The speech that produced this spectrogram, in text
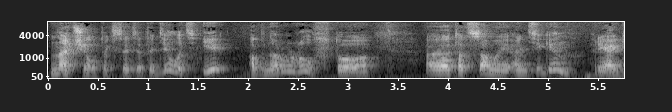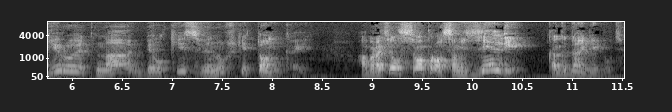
начал, так сказать, это делать и обнаружил, что этот самый антиген реагирует на белки свинушки тонкой. Обратился с вопросом, ели когда-нибудь?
